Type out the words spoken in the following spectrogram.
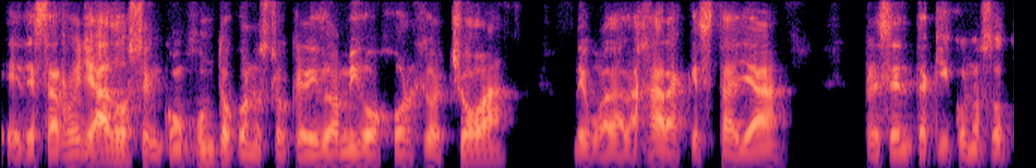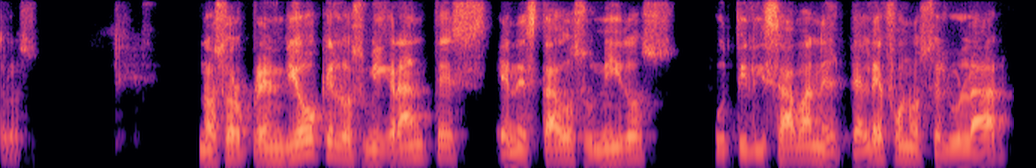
eh, desarrollados en conjunto con nuestro querido amigo Jorge Ochoa de Guadalajara, que está ya presente aquí con nosotros. Nos sorprendió que los migrantes en Estados Unidos utilizaban el teléfono celular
